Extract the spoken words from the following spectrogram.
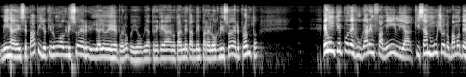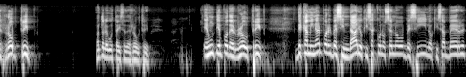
Mi hija dice, papi, yo quiero un ugly sweater. Y ya yo dije, bueno, pues yo voy a tener que anotarme también para el ugly sweater pronto. Es un tiempo de jugar en familia. Quizás muchos nos vamos de road trip. ¿Cuánto le gusta irse de road trip? Es un tiempo de road trip de caminar por el vecindario, quizás conocer nuevos vecinos, quizás ver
